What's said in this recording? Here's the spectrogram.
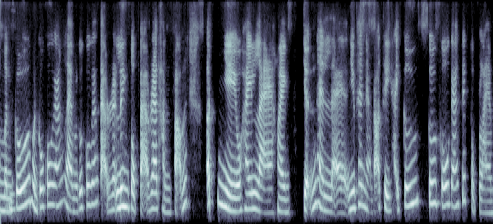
Mình cứ mình cứ cố gắng làm mình cứ cố gắng tạo ra liên tục tạo ra thành phẩm ít nhiều hay là hoàn chỉnh hay là như thế nào đó thì hãy cứ cứ cố gắng tiếp tục làm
